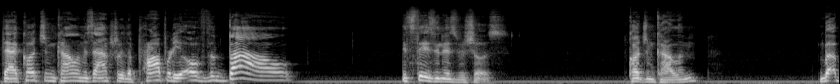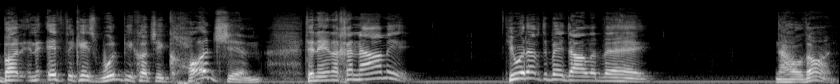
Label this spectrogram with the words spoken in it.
that Kachim Kalam is actually the property of the Baal. It stays in his rishos. Kachim Kalam. But but in, if the case would be Kachim Kachim, then Chanami. He would have to pay Dalit Vehe. Now hold on.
